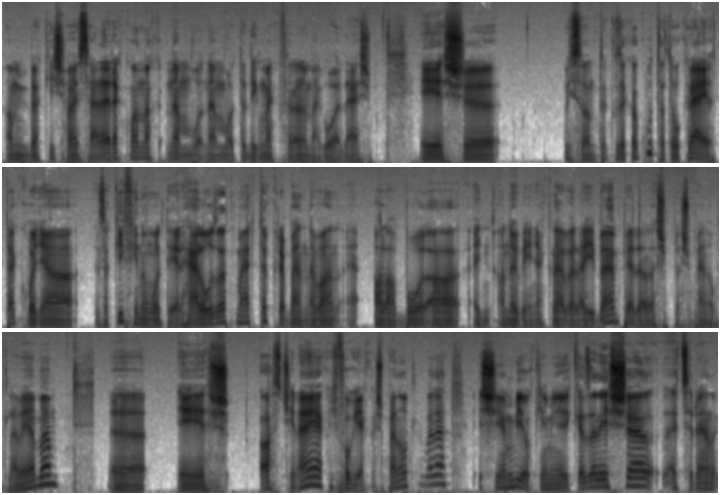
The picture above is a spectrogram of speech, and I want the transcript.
amiben kis hajszálerek vannak, nem volt, nem volt eddig megfelelő megoldás. És viszont ezek a kutatók rájöttek, hogy a, ez a kifinomult érhálózat már tökre benne van alapból a, egy, a növények leveleiben, például a spenót levélben, és azt csinálják, hogy fogják a spenótlevelet, és ilyen biokémiai kezeléssel egyszerűen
